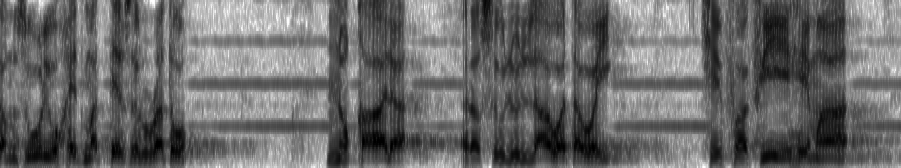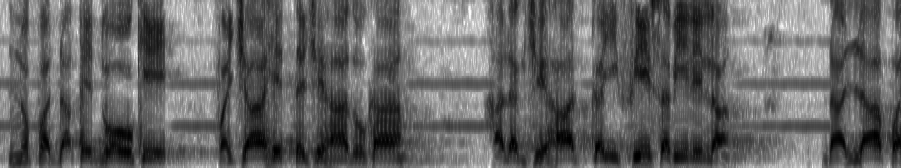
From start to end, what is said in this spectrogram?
کمزوري او خدمت ته ضرورت نو قال رسول الله ورته وایي چې ففیهما نو په دقې دوو کې فجاهد ته جهاد وکړه خلک جهاد کوي فی سبیل الله د الله په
